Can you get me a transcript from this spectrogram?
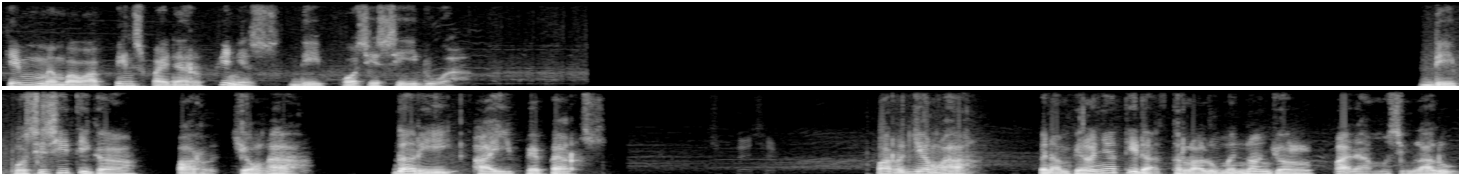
Kim membawa Pink Spider finish di posisi 2. Di posisi tiga, Park Jong-ah dari I Papers. Park Jong-ah penampilannya tidak terlalu menonjol pada musim lalu.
